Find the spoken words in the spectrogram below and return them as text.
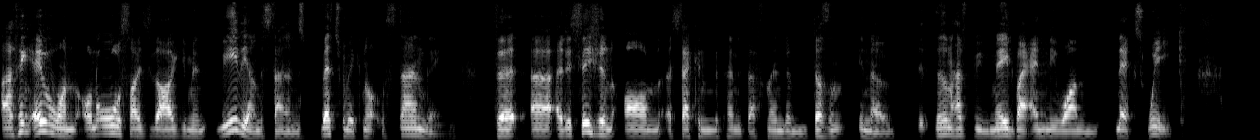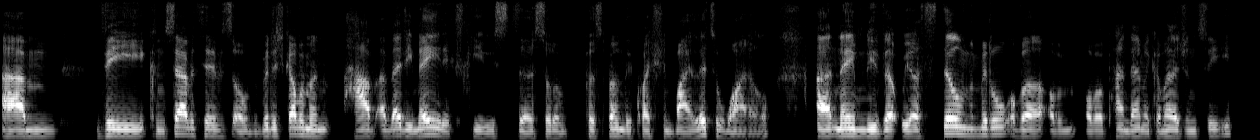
I think everyone on all sides of the argument really understands rhetoric notwithstanding that uh, a decision on a second independence referendum doesn't, you know, it doesn't have to be made by anyone next week. Um, the Conservatives or the British government have a ready-made excuse to sort of postpone the question by a little while, uh, namely that we are still in the middle of a, of a, of a pandemic emergency,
